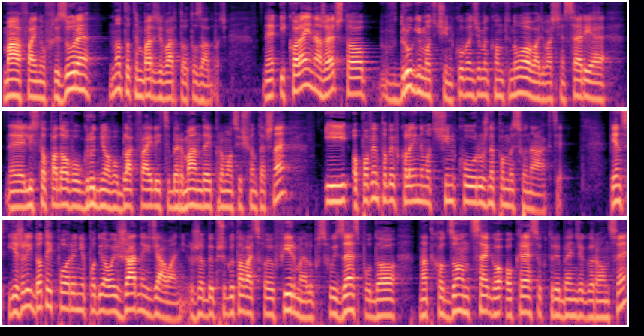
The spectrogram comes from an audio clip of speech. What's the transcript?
ma fajną fryzurę, no to tym bardziej warto o to zadbać. I kolejna rzecz to w drugim odcinku będziemy kontynuować właśnie serię e, listopadową, grudniową, Black Friday, Cyber Monday, promocje świąteczne i opowiem Tobie w kolejnym odcinku różne pomysły na akcje. Więc jeżeli do tej pory nie podjąłeś żadnych działań, żeby przygotować swoją firmę lub swój zespół do nadchodzącego okresu, który będzie gorący,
